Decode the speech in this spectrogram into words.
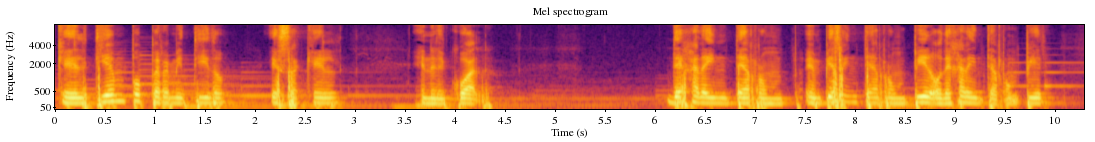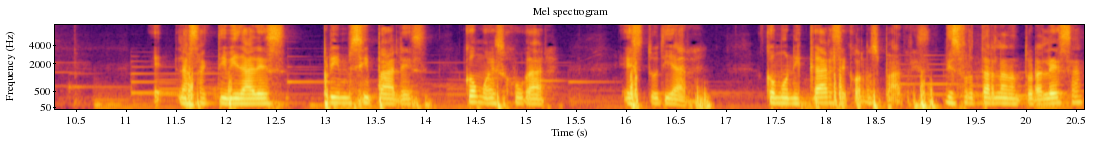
que el tiempo permitido es aquel en el cual deja de interrumpir, empieza a interrumpir o deja de interrumpir eh, las actividades principales, como es jugar, estudiar, comunicarse con los padres, disfrutar la naturaleza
